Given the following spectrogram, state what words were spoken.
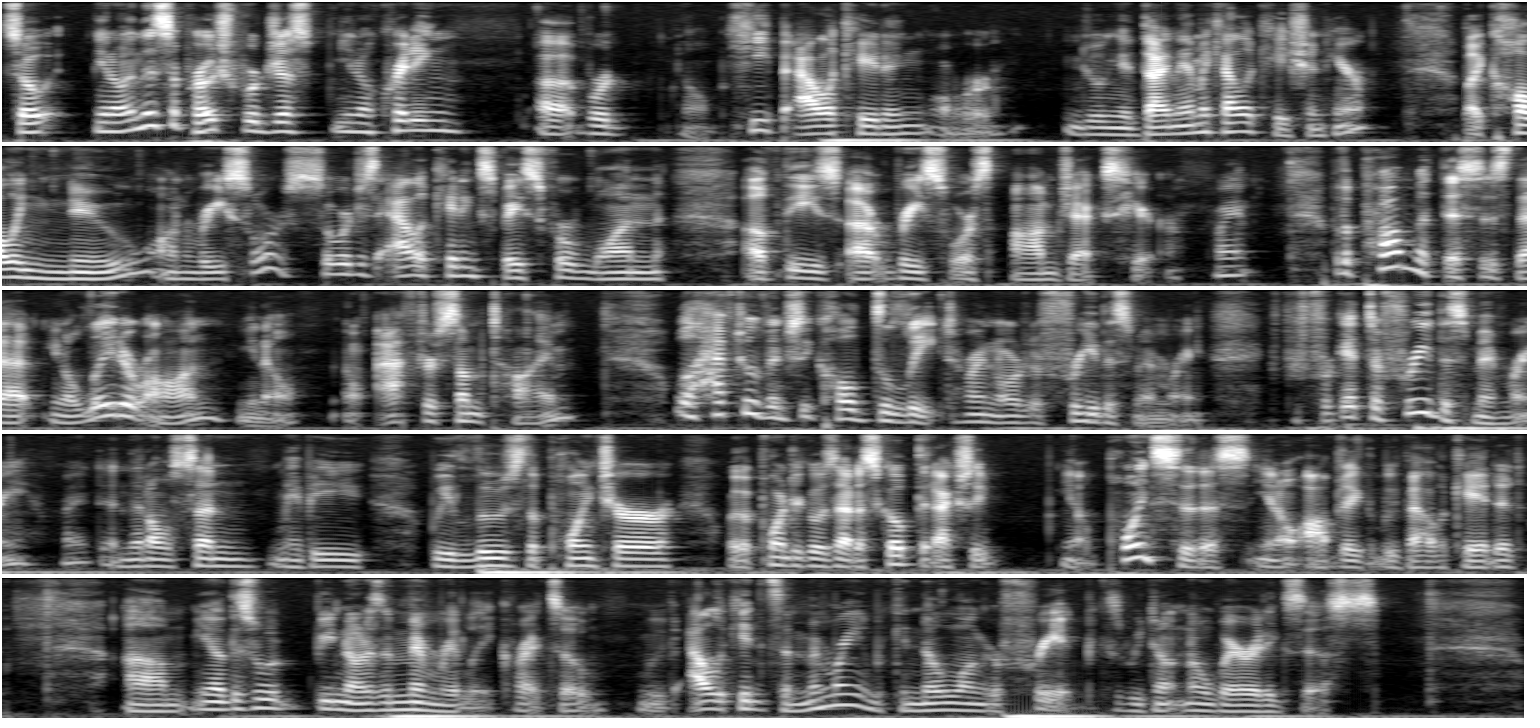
So, you know, in this approach, we're just, you know, creating, uh, we're you know, heap allocating or doing a dynamic allocation here by calling new on resource. So we're just allocating space for one of these uh, resource objects here, right? But the problem with this is that, you know, later on, you know, after some time, we'll have to eventually call delete right, in order to free this memory. If we forget to free this memory, right, and then all of a sudden maybe we lose the pointer or the pointer goes out of scope that actually you know points to this you know object that we've allocated. Um, you know this would be known as a memory leak, right? So we've allocated some memory and we can no longer free it because we don't know where it exists.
